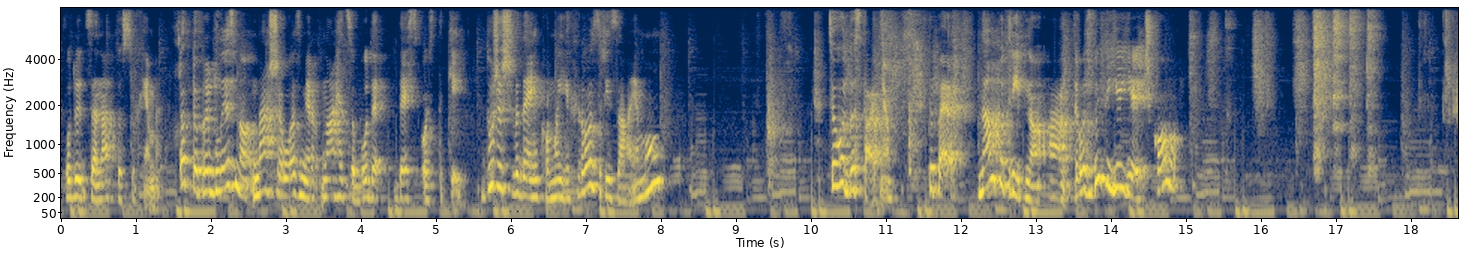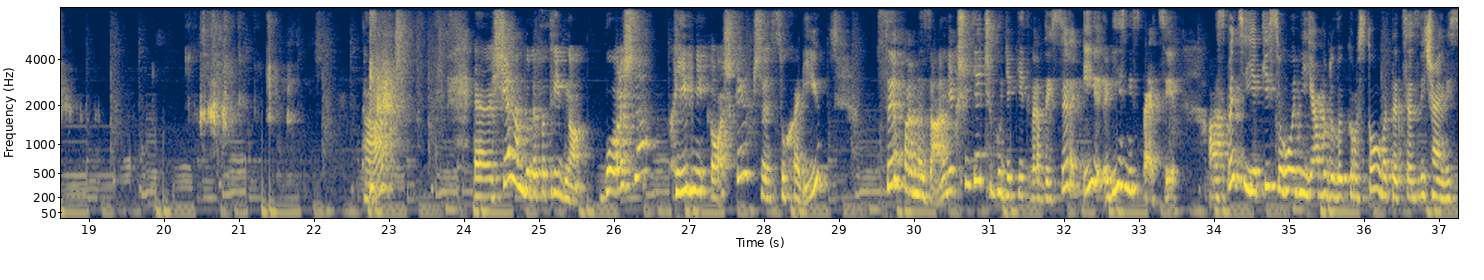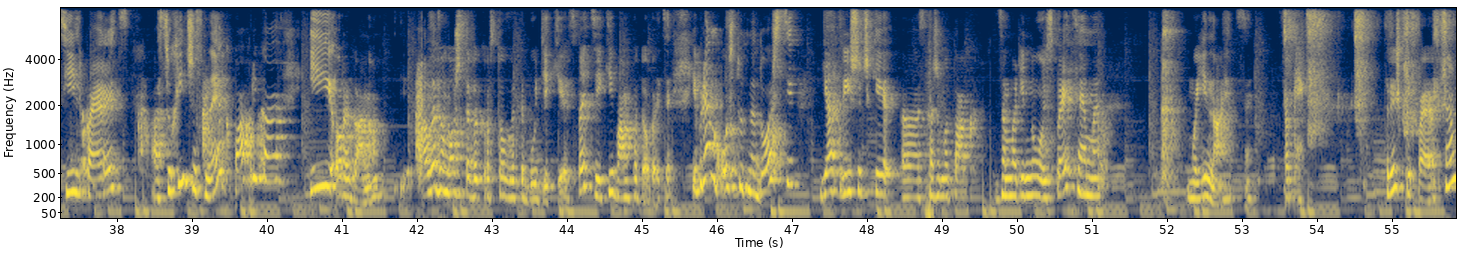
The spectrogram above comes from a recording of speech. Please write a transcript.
будуть занадто сухими. Тобто, приблизно наш розмір нагетсу буде десь ось такий. Дуже швиденько ми їх розрізаємо. Цього достатньо. Тепер нам потрібно розбити яєчко. Так. Е, ще нам буде потрібно борошно, хлібні крошки чи сухарі, сир пармезан, якщо є, чи будь-який твердий сир, і різні спеції. А спеції, які сьогодні я буду використовувати, це звичайний сіль, перець, сухий чесник, паприка і орегано. Але ви можете використовувати будь-які спеції, які вам подобаються. І прямо ось тут на дошці я трішечки, е, скажімо так, замаріную спеціями мої нагетси. Окей. Трішки перця.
